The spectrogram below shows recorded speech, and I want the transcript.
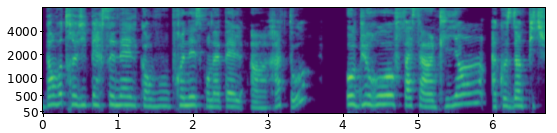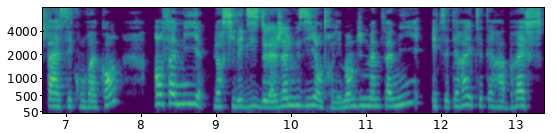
Dans votre vie personnelle, quand vous prenez ce qu'on appelle un râteau. Au bureau, face à un client, à cause d'un pitch pas assez convaincant en famille lorsqu'il existe de la jalousie entre les membres d'une même famille, etc., etc. Bref,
